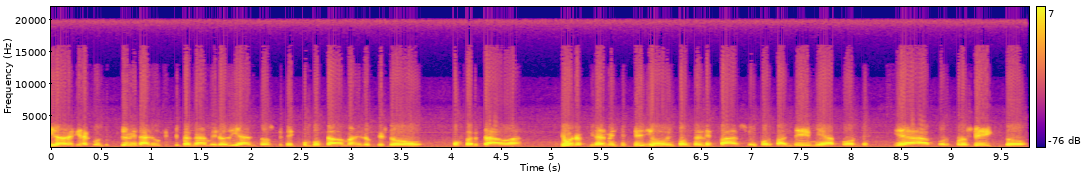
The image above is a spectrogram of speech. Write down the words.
y la verdad que la conducción era algo que siempre andaba merodeando, se te convocaba más de lo que yo ofertaba. Y bueno, finalmente se dio, encontré el espacio por pandemia, por necesidad, por proyecto,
